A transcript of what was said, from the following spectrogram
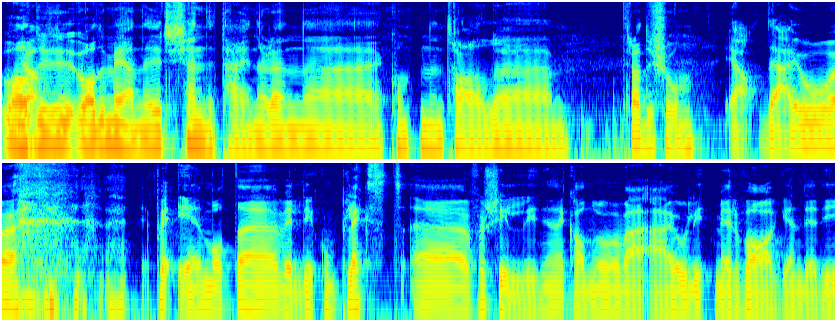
hva, Ja. du, hva du mener kjennetegner den eh, kontinentale tradisjonen. Ja, det er jo eh, på en måte veldig komplekst. eh, For skillelinjene er jo litt mer vage enn det, de,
